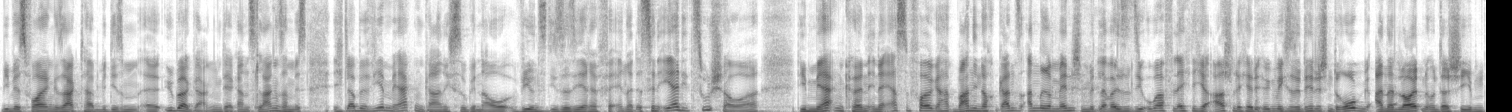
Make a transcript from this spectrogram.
wie wir es vorhin gesagt haben, mit diesem äh, Übergang, der ganz langsam ist, ich glaube, wir merken gar nicht so genau, wie uns diese Serie verändert. Es sind eher die Zuschauer, die merken können, in der ersten Folge waren die noch ganz andere Menschen. Mittlerweile sind sie oberflächliche Arschlöcher, die irgendwelche synthetischen Drogen anderen Leuten unterschieben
